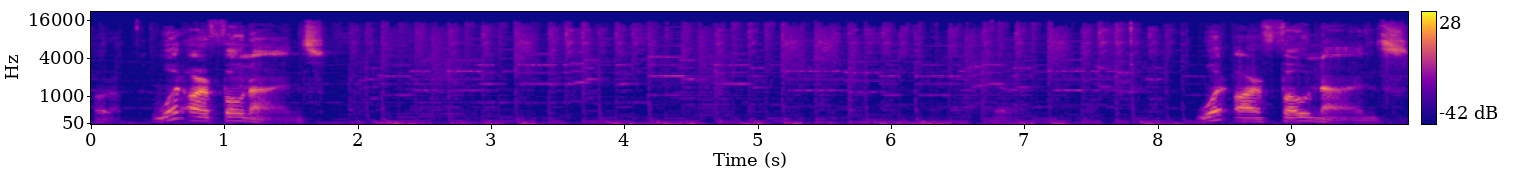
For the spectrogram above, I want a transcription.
Hold on. What are phonons? What are phonons?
